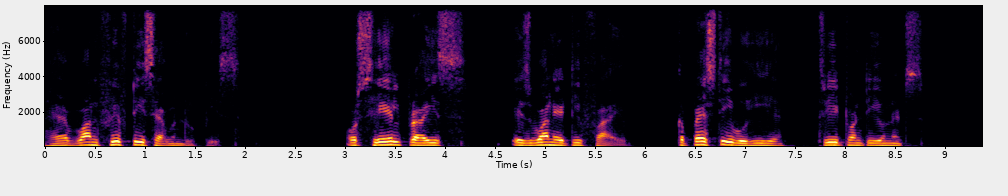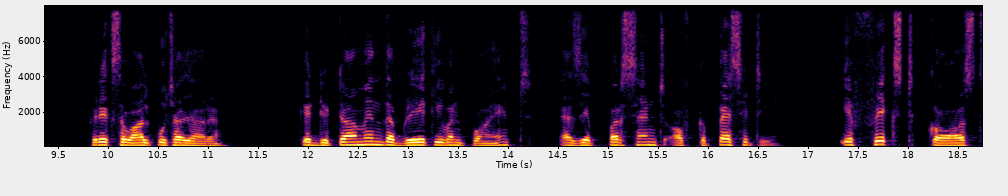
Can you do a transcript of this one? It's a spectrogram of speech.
ہے ون ففٹی سیون روپیز اور sale price is one eighty five capacity وہی ہے تھری ٹوینٹی یونٹس پھر ایک سوال پوچھا جا رہا ہے۔ کہ determine the break even point as a percent of capacity if fixed cost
